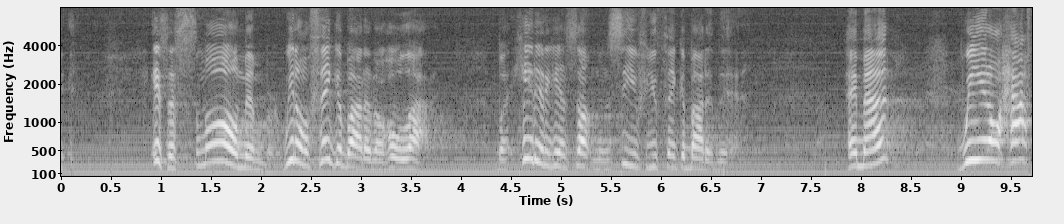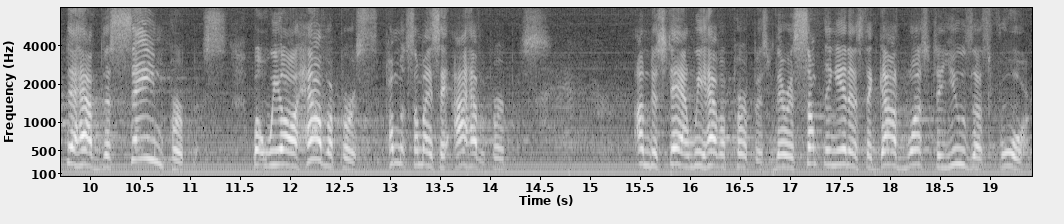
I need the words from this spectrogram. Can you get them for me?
it's a small member. We don't think about it a whole lot. But hit it against something and see if you think about it then. Amen? We don't have to have the same purpose, but we all have a purpose. Somebody say, I have a purpose. understand we have a purpose. There is something in us that God wants to use us for.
